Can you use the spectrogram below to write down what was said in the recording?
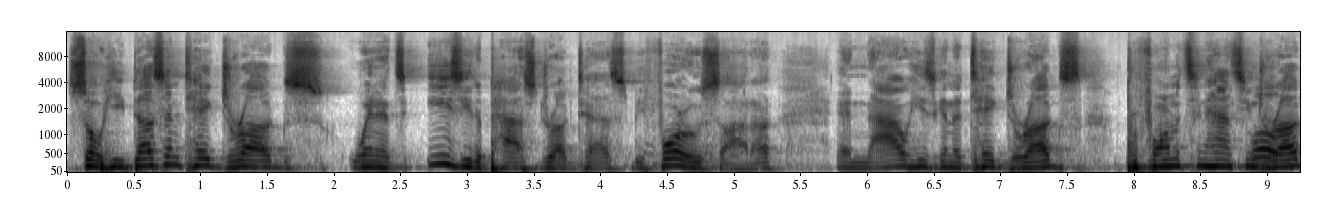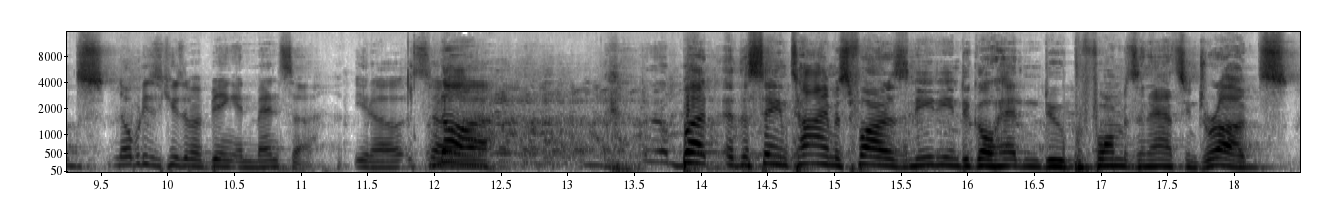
so he doesn't take drugs when it's easy to pass drug tests before USADA. And now he's going to take drugs, performance enhancing Well, drugs. Nobody's accused him of being in Mensa, you know. So No. uh, But at the same time, as far as needing to go ahead and do performance enhancing drugs,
